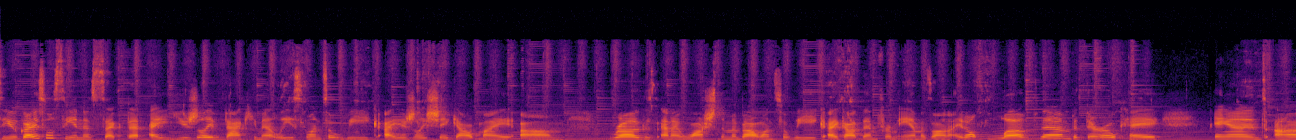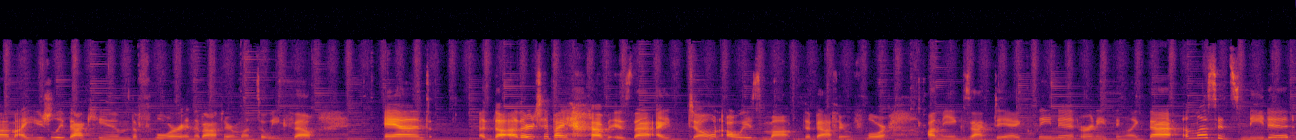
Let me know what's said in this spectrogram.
So you guys will see in a sec that I usually vacuum at least once a week. I usually shake out my um, rugs and I wash them about once a week. I got them from Amazon. I don't love them, but they're okay. And um, I usually vacuum the floor in the bathroom once a week though. And the other tip I have is that I don't always mop the bathroom floor on the exact day I clean it or anything like that unless it's needed.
